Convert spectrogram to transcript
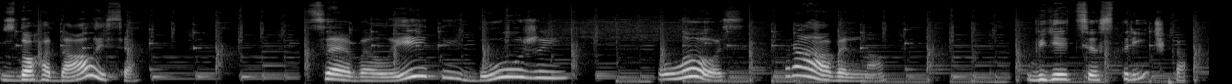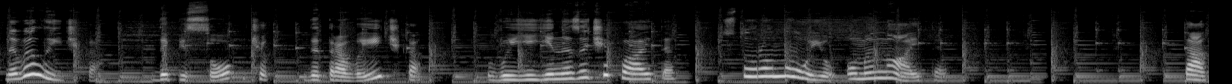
Здогадалися? Це великий, дужий лось. Правильно. В'ється стрічка невеличка, де пісочок, де травичка. Ви її не зачіпайте, стороною оминайте. Так,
